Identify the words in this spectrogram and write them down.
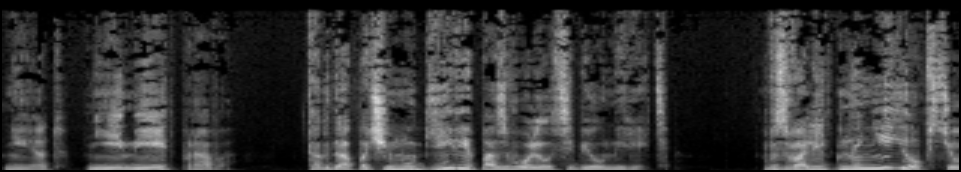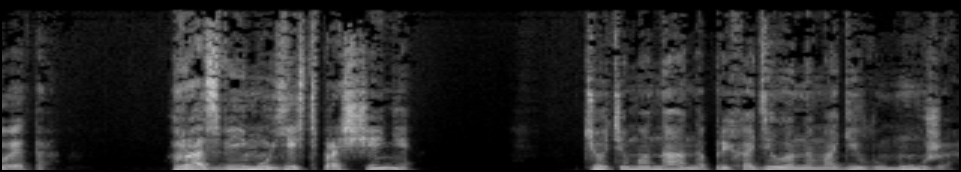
Нет, не имеет права. Тогда почему Гиви позволил себе умереть? Взвалить на нее все это? Разве ему есть прощение? Тетя Манана приходила на могилу мужа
